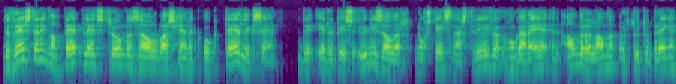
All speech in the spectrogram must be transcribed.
De vrijstelling van pijplijnstromen zal waarschijnlijk ook tijdelijk zijn. De Europese Unie zal er nog steeds naar streven Hongarije en andere landen ertoe te brengen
